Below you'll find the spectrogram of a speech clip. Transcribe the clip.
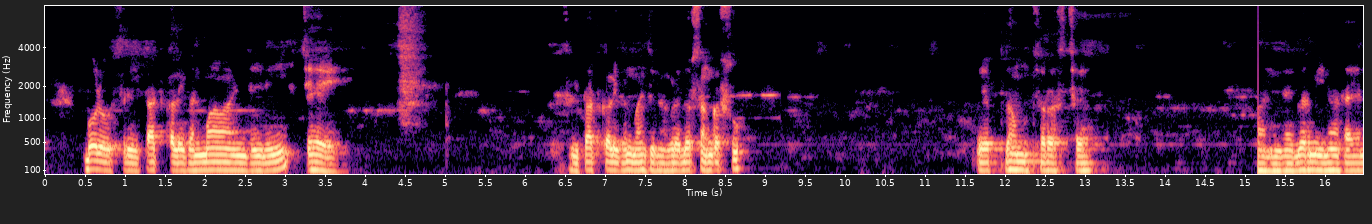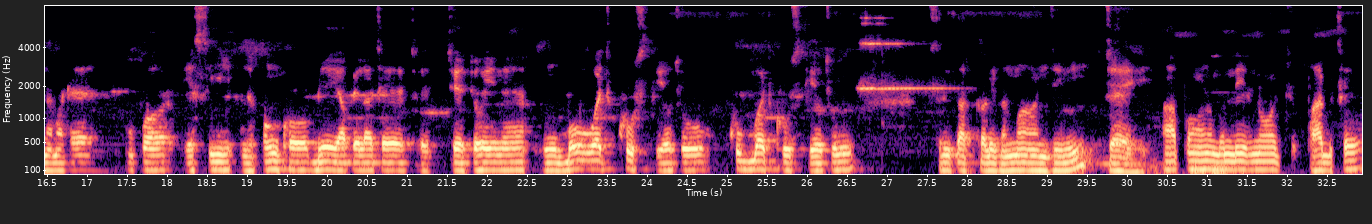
બોલો શ્રી તાત્કાલિક હનુમાનજીની જય. શ્રી તાત્કાલિક હનુમાનજીના આપણે દર્શન કરશું. એકદમ સરસ છે. અને ગરમી ન થાય એના માટે ઉપર એસી અને પંખો બે આપેલા છે. જે જોઈને હું બહુ જ ખુશ થયો છું. ખૂબ જ ખુશ થયો છું. શ્રી તાત્કાલિક હનુમાનજીની જય. આ પણ મંદિરનો જ ભાગ છે.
